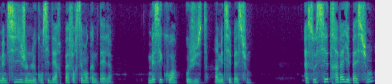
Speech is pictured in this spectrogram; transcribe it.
même si je ne le considère pas forcément comme tel. Mais c'est quoi, au juste, un métier passion? Associer travail et passion,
